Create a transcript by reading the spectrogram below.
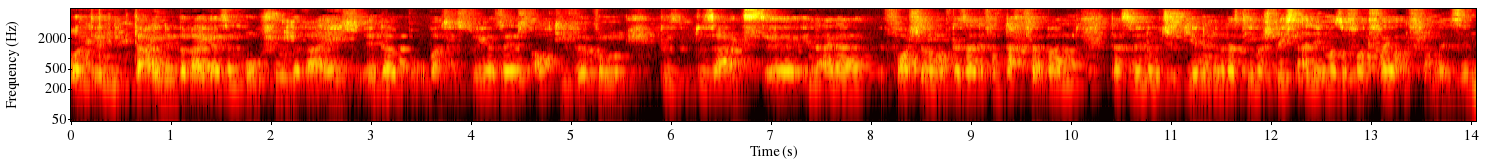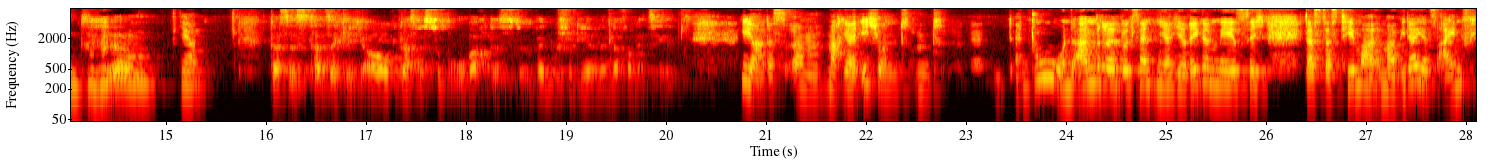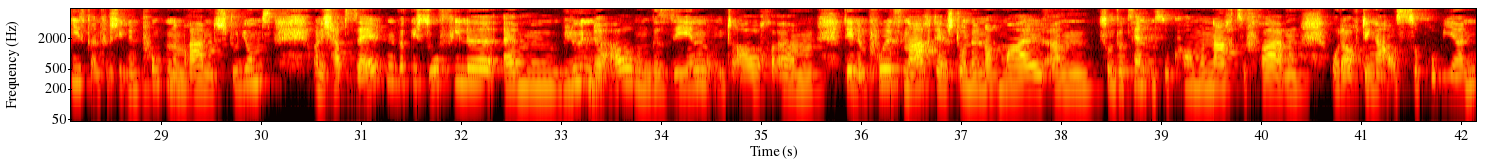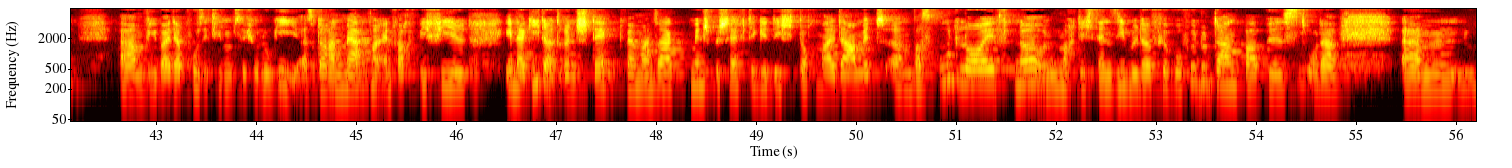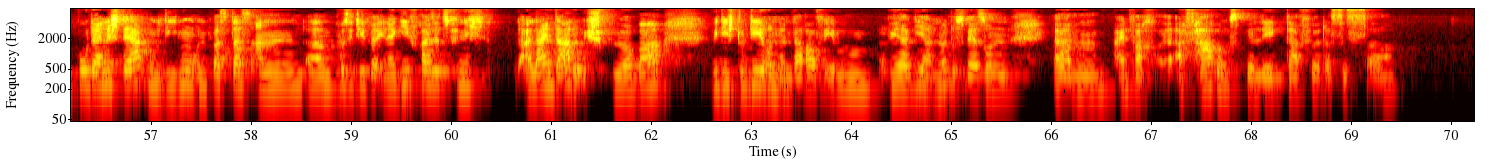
Und in deinem Bereich, also im Hochschulbereich, äh, da beobachtest du ja selbst auch die Wirkung. Du, du sagst äh, in einer Vorstellung auf der Seite vom Dachverband, dass wenn du mit Studierenden über das Thema sprichst, alle immer sofort Feuer und Flamme sind. Mhm. Ähm, ja. Das ist tatsächlich auch das, was du beobachtest, wenn du Studierenden davon erzählst. Ja, das ähm, mache ja ich und, und du und andere Dozenten ja hier regelmäßig, dass das Thema immer wieder jetzt einfließt an verschiedenen Punkten im Rahmen des Studiums. Und ich habe selten wirklich so viele ähm, glühende Augen gesehen und auch ähm, den Impuls nach der Stunde nochmal ähm, zum Dozenten zu kommen und nachzufragen oder auch Dinge auszuprobieren, ähm, wie bei der positiven Psychologie. Also daran merkt man einfach, wie viel Energie da drin steckt, wenn man sagt, Mensch, beschäftige dich doch mal damit, ähm, was gut läuft ne, und mach dich sensibel dafür, wofür du dankbar bist oder ähm, wo deine Stärken liegen und was das an ähm, positiver Energie freisetzt, finde ich allein dadurch spürbar, wie die Studierenden darauf eben reagieren. Ne? Das wäre so ein ähm, einfach Erfahrungsbeleg dafür, dass es äh,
